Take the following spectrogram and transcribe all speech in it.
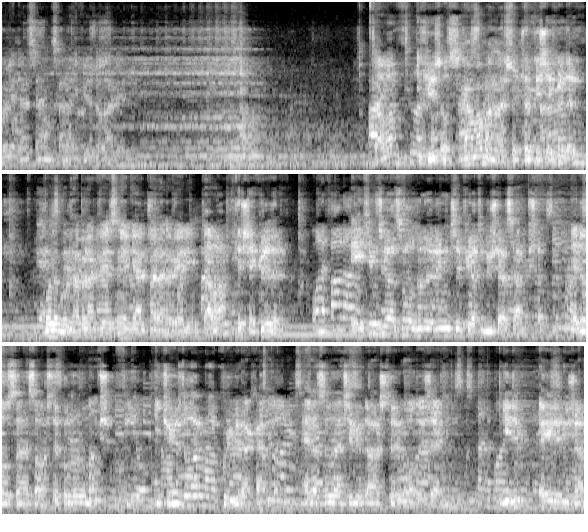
kabul edersen sana 200 dolar veririm. Tamam, 200 olsun. Tamam anlaştık. Çok teşekkür ederim. Bunu burada bırak vezneye gel paranı vereyim. Tamam, teşekkür ederim. Eğitim cihazı olduğunu öğrenince fiyatı düşer sanmışlar. Ne de olsa savaşta kullanılmamış. 200 dolar makul bir rakamdı. En azından cebimde harçlığım olacak. Gidip eğleneceğim.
